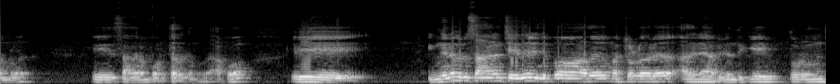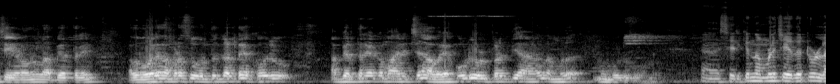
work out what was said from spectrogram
നമ്മൾ ഈ സാധനം പുറത്തിറക്കുന്നത്. അപ്പോൾ ഈ ഇങ്ങനെ ഒരു സാധനം ചെയ്തു കഴിഞ്ഞപ്പോൾ അത് മറ്റുള്ളവർ അതിനെ അഭിനന്ദിക്കുകയും തുടർന്നും ചെയ്യണമെന്നുള്ള അഭ്യർത്ഥനയും അതുപോലെ നമ്മുടെ സുഹൃത്തുക്കളുടെയൊക്കെ ഒരു അഭ്യർത്ഥനയൊക്കെ മാനിച്ച് അവരെ കൂടി ഉൾപ്പെടുത്തിയാണ് നമ്മൾ മുമ്പോട്ട് പോകുന്നത്. ശരിക്കും നമ്മൾ ചെയ്തിട്ടുള്ള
